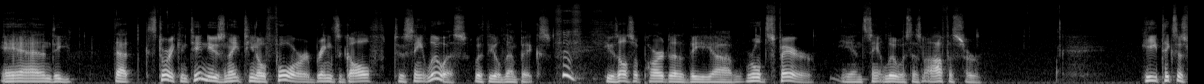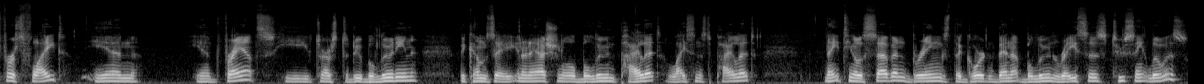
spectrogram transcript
And he, that story continues in 1904. It brings golf to St. Louis with the Olympics. Hmm. He was also part of the uh, World's Fair in St. Louis as an officer. He takes his first flight in in France. He starts to do ballooning, becomes a international balloon pilot, licensed pilot. 1907 brings the Gordon Bennett balloon races to St. Louis.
